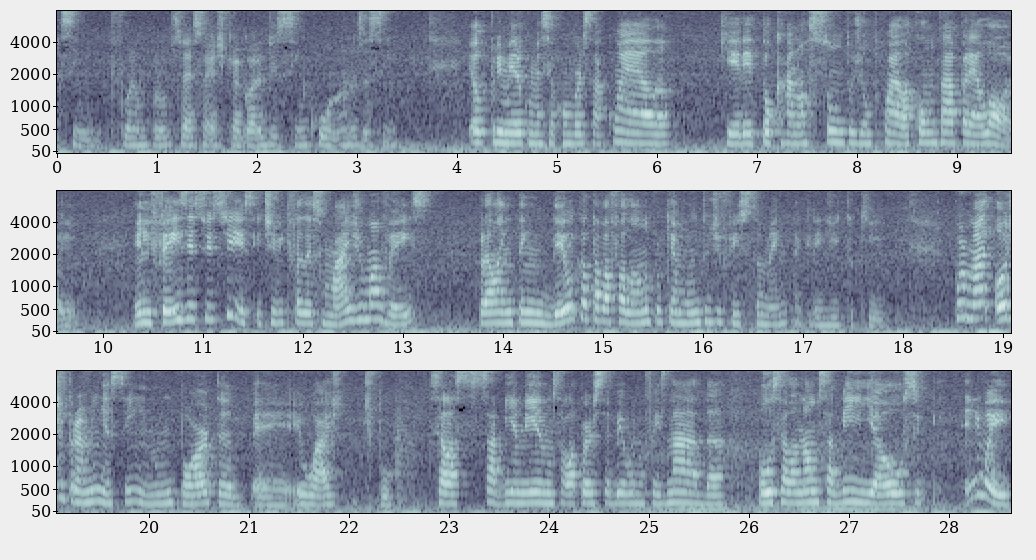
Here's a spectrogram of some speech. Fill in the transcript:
assim foram um processo, acho que agora de cinco anos, assim. Eu primeiro comecei a conversar com ela, querer tocar no assunto junto com ela, contar pra ela, ó, ele, ele fez isso, isso e isso. E tive que fazer isso mais de uma vez para ela entender o que eu tava falando, porque é muito difícil também, acredito que. Por mais. Hoje pra mim, assim, não importa, é, eu acho, tipo, se ela sabia mesmo, se ela percebeu e não fez nada, ou se ela não sabia, ou se. Anyway,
